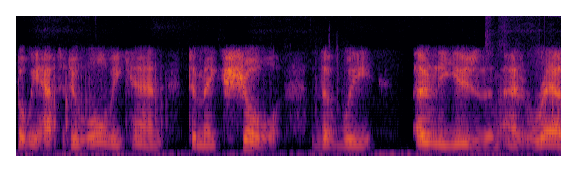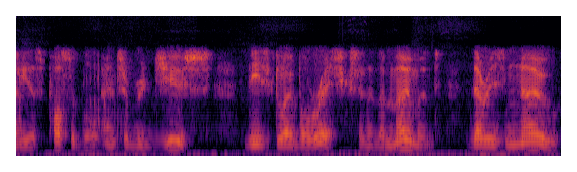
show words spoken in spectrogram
but we have to do all we can to make sure that we only use them as rarely as possible and to reduce these global risks. And at the moment, there is no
